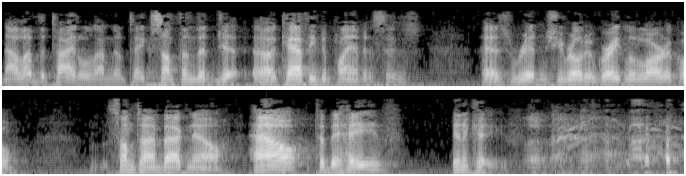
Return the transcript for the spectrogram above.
Now I love the title. I'm going to take something that uh, Cathy Duplantis has, has written. She wrote a great little article sometime back now, How to Behave in a Cave.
